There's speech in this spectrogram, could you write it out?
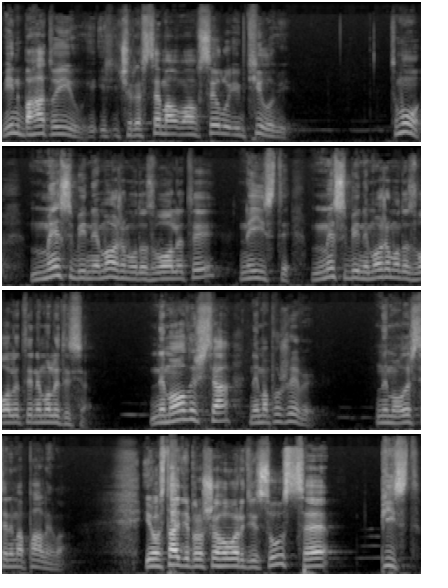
він багато їв. І через це мав, мав силу і в тілові. Тому ми собі не можемо дозволити не їсти. Ми собі не можемо дозволити не молитися. Не молишся, нема поживи. Не молишся, нема палива. І останнє, про що говорить Ісус, це піст.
